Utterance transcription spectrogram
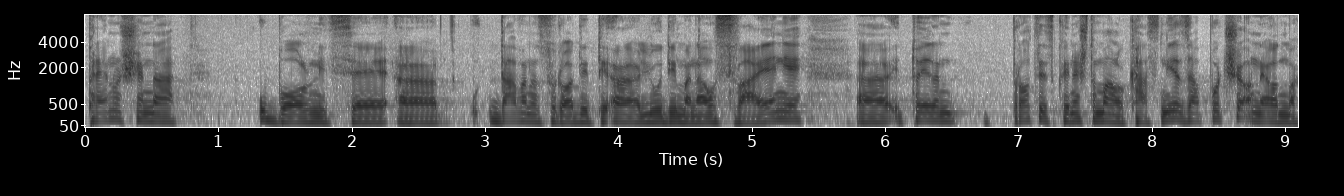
prenošena u bolnice, davana su roditi, ljudima na usvajanje. To je jedan proces koji je nešto malo kasnije započeo, ne odmah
